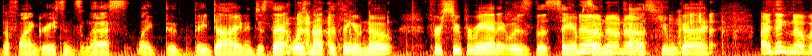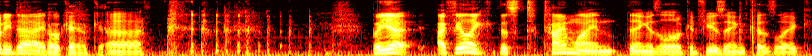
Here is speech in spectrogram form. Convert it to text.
the flying graysons last like did they die and just that was not the thing of note for superman it was the samson no, no. costume guy I think nobody died. okay okay Uh, but yeah, I feel like this t- timeline thing is a little confusing because like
